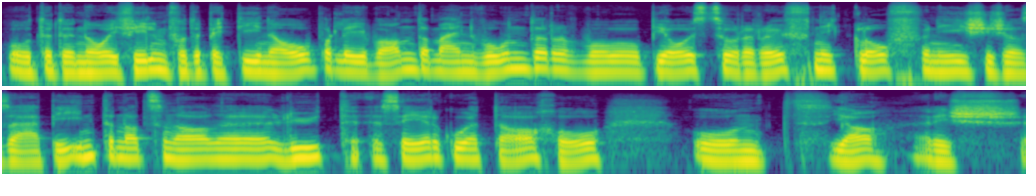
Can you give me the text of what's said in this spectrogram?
Oder der neue Film von der Bettina Oberle, Wanda mein Wunder, wo bei uns zur Eröffnung gelaufen ist, ist also auch bei internationalen Leuten sehr gut angekommen. Und ja, er ist,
